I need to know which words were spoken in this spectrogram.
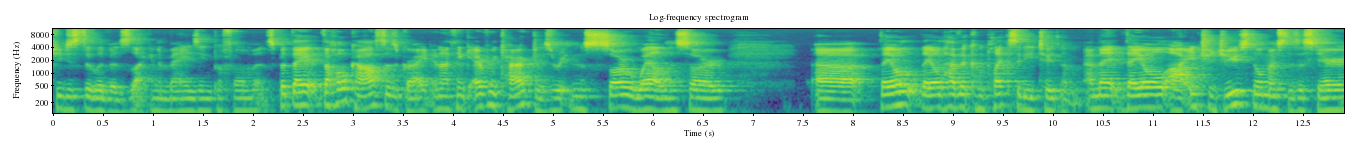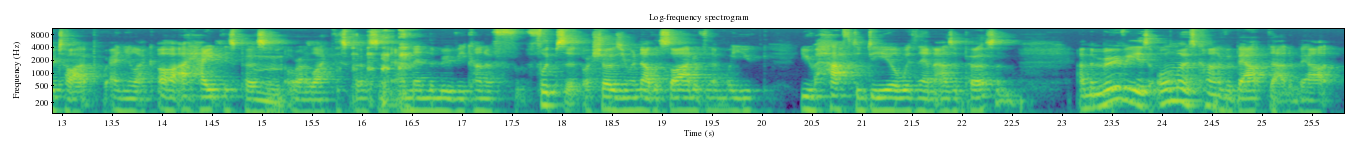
she just delivers like an amazing performance. But they the whole cast is great, and I think every character is written so well and so. Uh, they all they all have a complexity to them, and they, they all are introduced almost as a stereotype, and you're like, oh, I hate this person or I like this person, and then the movie kind of f- flips it or shows you another side of them where you you have to deal with them as a person, and the movie is almost kind of about that, about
